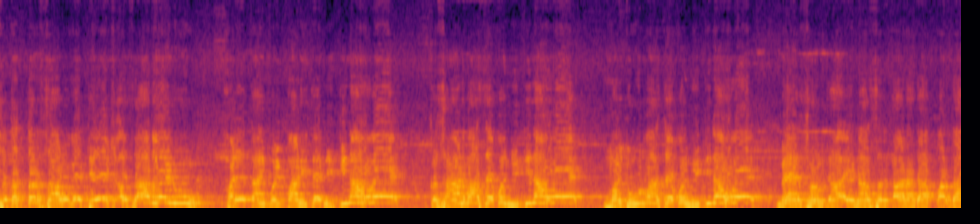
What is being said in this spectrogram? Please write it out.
77 ਸਾਲ ਹੋ ਗਏ ਦੇਸ਼ ਆਜ਼ਾਦ ਹੋਏ ਨੂੰ, ਹਲੇ ਤਾਈਂ ਕੋਈ ਪਾਣੀ ਤੇ ਨੀਤੀ ਨਾ ਹੋਵੇ, ਕਿਸਾਨ ਵਾਸਤੇ ਕੋਈ ਨੀਤੀ ਨਾ ਹੋਵੇ, ਮਜ਼ਦੂਰ ਵਾਸਤੇ ਕੋਈ ਨੀਤੀ ਨਾ ਹੋਵੇ, ਮੈਂ ਸਮਝਦਾ ਇਹਨਾਂ ਸਰਕਾਰਾਂ ਦਾ ਪਰਦਾ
